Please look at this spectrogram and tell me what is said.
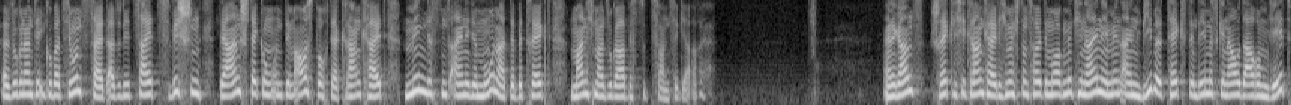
äh, sogenannte Inkubationszeit, also die Zeit zwischen der Ansteckung und dem Ausbruch der Krankheit, mindestens einige Monate beträgt, manchmal sogar bis zu 20 Jahre. Eine ganz schreckliche Krankheit. Ich möchte uns heute Morgen mit hineinnehmen in einen Bibeltext, in dem es genau darum geht,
